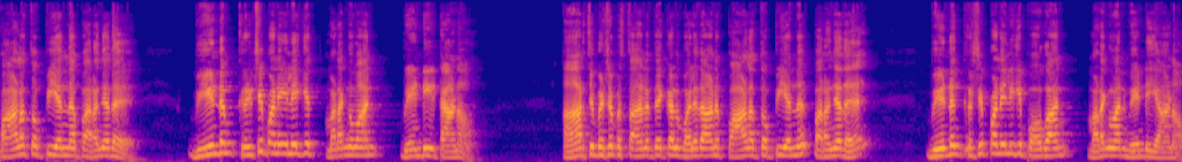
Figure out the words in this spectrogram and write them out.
പാളത്തൊപ്പി എന്ന് പറഞ്ഞത്. വീണ്ടും കൃഷിപ്പണിയിലേക്ക് മടങ്ങുവാൻ വേണ്ടിയിട്ടാണോ? ആർച്ച് ബിഷപ്പ് സ്ഥാനത്തേക്കാൾ വലുതാണ് പാളത്തൊപ്പി എന്ന് പറഞ്ഞത് വീണ്ടും കൃഷിപ്പണിയിലേക്ക് പോകാൻ മടങ്ങുവാൻ വേണ്ടിയാണോ?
